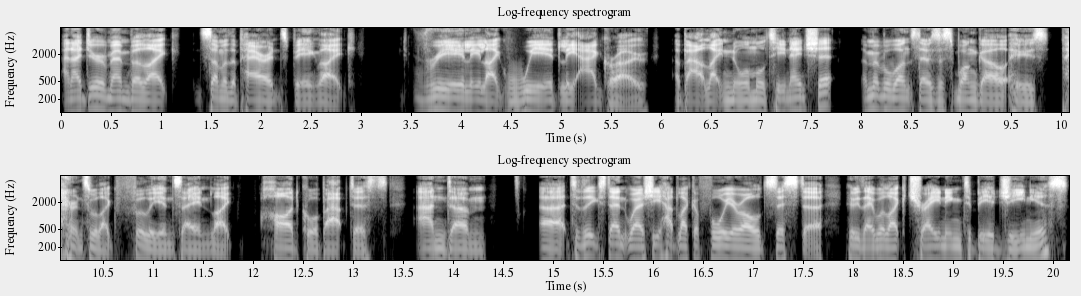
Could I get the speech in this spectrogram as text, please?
and I do remember like some of the parents being like really like weirdly aggro about like normal teenage shit. I remember once there was this one girl whose parents were like fully insane, like hardcore Baptists, and um, uh, to the extent where she had like a four year old sister who they were like training to be a genius.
